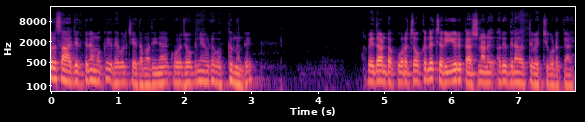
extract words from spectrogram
ഒരു സാഹചര്യത്തിൽ നമുക്ക് ഇതേപോലെ ചെയ്താൽ മതി. ഞാൻ കുറച്ചോക്കിനെ ഇവിടെ വെക്കുന്നുണ്ട്. അപ്പോൾ ഇതാണ് കേട്ടോ കുറച്ചോക്കിന്റെ ചെറിയൊരു കഷ്ണാണ് അത് ഇതിനകത്ത് വെച്ച് കൊടുക്കുകയാണ്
